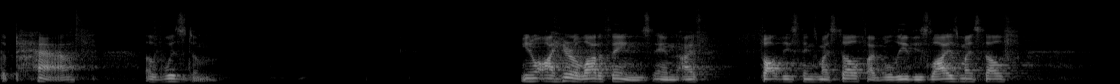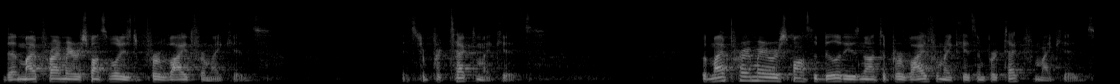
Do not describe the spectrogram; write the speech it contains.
the path of wisdom. You know, I hear a lot of things, and I've thought these things myself. I've believed these lies myself. That my primary responsibility is to provide for my kids, it's to protect my kids. But my primary responsibility is not to provide for my kids and protect for my kids.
